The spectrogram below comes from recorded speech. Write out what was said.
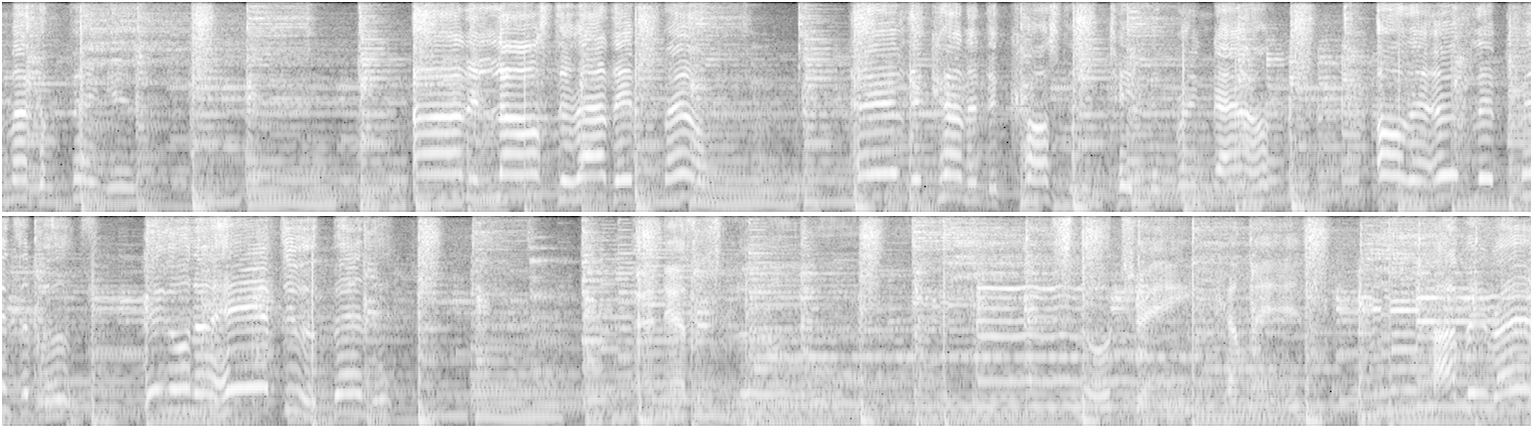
Into my companion. Are they lost or are they found? Have they counted the cost it take to bring down all the earthly principles they're gonna have to abandon? And there's a slow, slow train coming. I'll be round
